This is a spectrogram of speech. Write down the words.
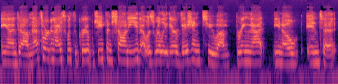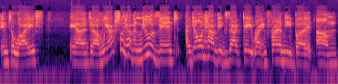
and um, that's organized with the group Jeep and Shawnee. That was really their vision to um, bring that, you know, into into life. And um, we actually have a new event. I don't have the exact date right in front of me, but um,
